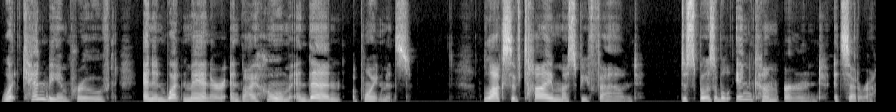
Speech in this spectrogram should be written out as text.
what can be improved and in what manner and by whom, and then appointments. Blocks of time must be found, disposable income earned, etc.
